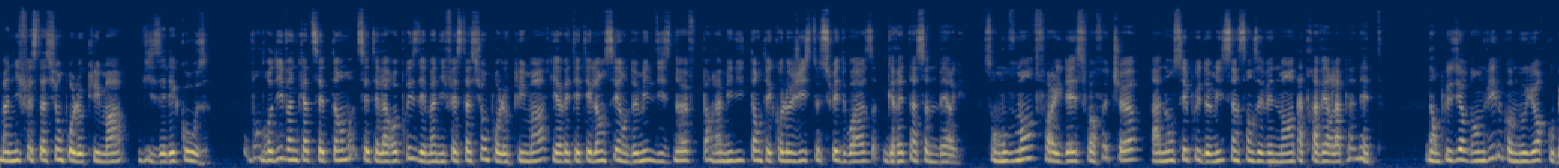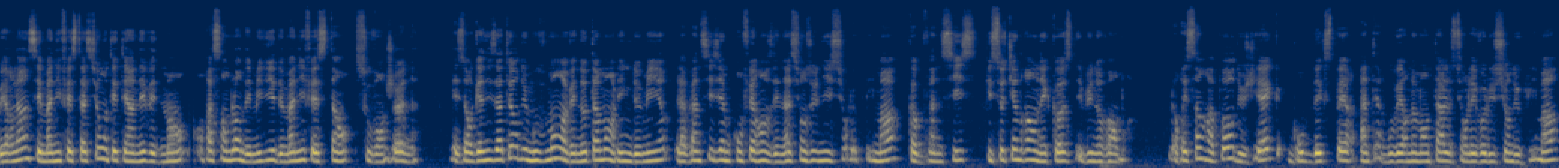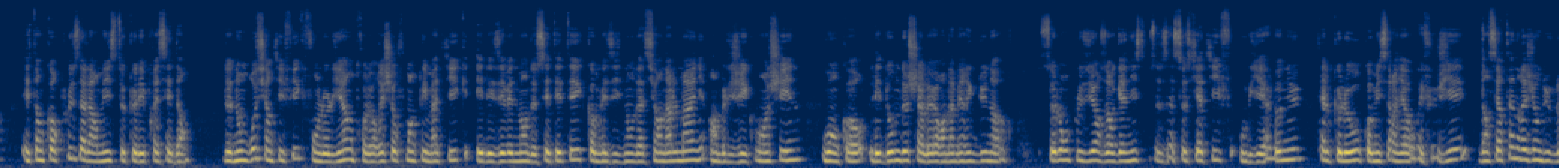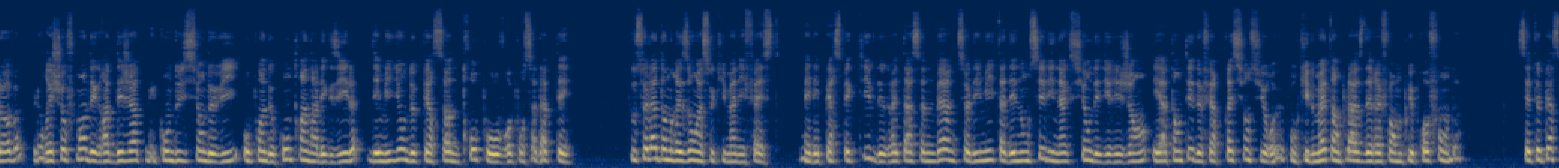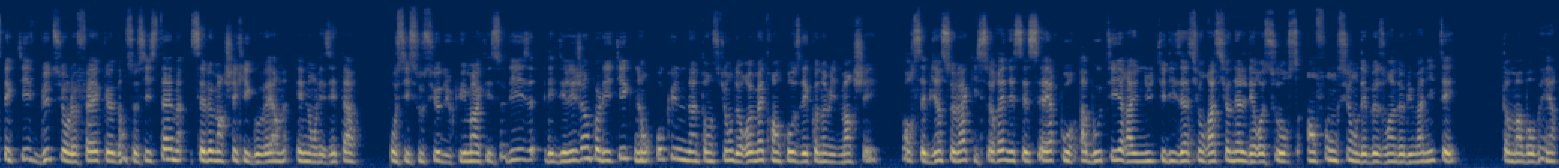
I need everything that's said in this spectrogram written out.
Manifestation pour le climat, viser les causes. Vendredi 24 septembre, c'était la reprise des manifestations pour le climat qui avait été lancée en 2019 par la militante écologiste suédoise Greta Thunberg. Son mouvement Fridays for Future a annoncé plus de 1500 événements à travers la planète. Dans plusieurs grandes villes comme New York ou Berlin, ces manifestations ont été un événement rassemblant des milliers de manifestants, souvent jeunes. Les organisateurs du mouvement avaient notamment en ligne de mire la 26e conférence des Nations Unies sur le climat, COP26, qui se tiendra en Écosse début novembre. Le récent rapport du GIEC, groupe d'experts intergouvernemental sur l'évolution du climat, est encore plus alarmiste que les précédents. De nombreux scientifiques font le lien entre le réchauffement climatique et les événements de cet été comme les inondations en Allemagne, en Belgique ou en Chine, ou encore les dômes de chaleur en Amérique du Nord. Selon plusieurs organismes associatifs ou liés à l'ONU, tels que le Haut Commissariat aux réfugiés, dans certaines régions du globe, le réchauffement dégrade déjà les conditions de vie au point de contraindre à l'exil des millions de personnes trop pauvres pour s'adapter. Tout cela donne raison à ceux qui manifestent. Mais les perspectives de Greta Thunberg se limitent à dénoncer l'inaction des dirigeants et à tenter de faire pression sur eux pour qu'ils mettent en place des réformes plus profondes. Cette perspective bute sur le fait que dans ce système, c'est le marché qui gouverne et non les États. Aussi soucieux du climat qu'ils se disent, les dirigeants politiques n'ont aucune intention de remettre en cause l'économie de marché. Or, c'est bien cela qui serait nécessaire pour aboutir à une utilisation rationnelle des ressources en fonction des besoins de l'humanité. Thomas Baubert.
